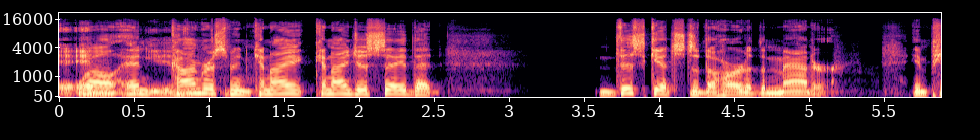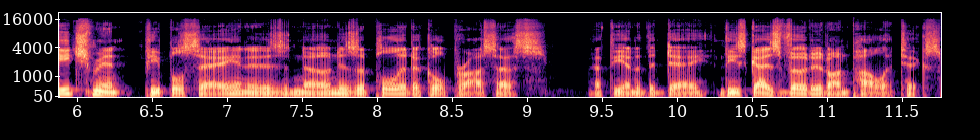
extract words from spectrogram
and, well, and Congressman, can I can I just say that this gets to the heart of the matter. Impeachment, people say, and it is known, is a political process. At the end of the day, these guys voted on politics,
